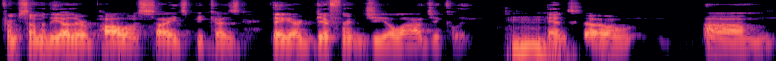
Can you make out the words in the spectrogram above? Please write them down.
from some of the other Apollo sites because they are different geologically. Mm. And so um,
